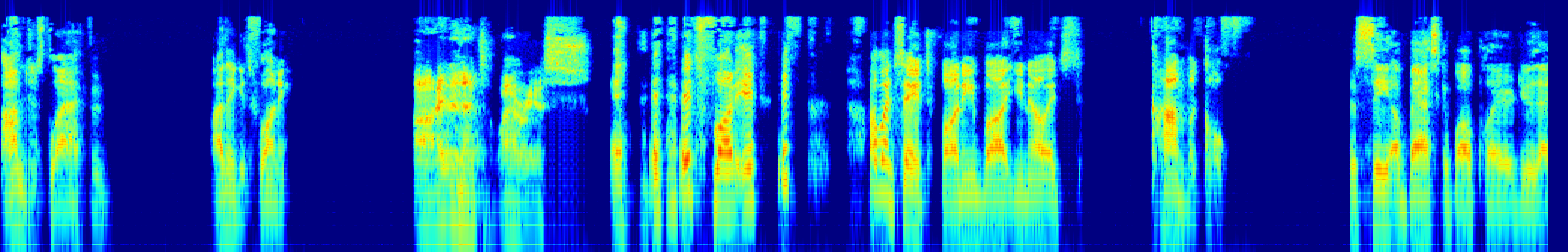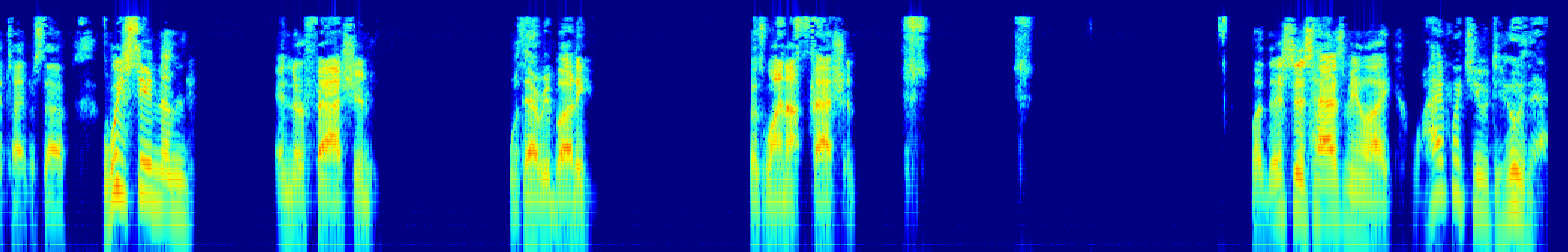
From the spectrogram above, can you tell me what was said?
I'm just laughing. I think it's funny. Uh, I think that's hilarious. It, it, it's funny. It, it's I wouldn't say it's funny, but you know, it's comical to see a basketball player do that type of stuff. We've seen them in their fashion with everybody. Because why not fashion? But this just has me like, why would you do that?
